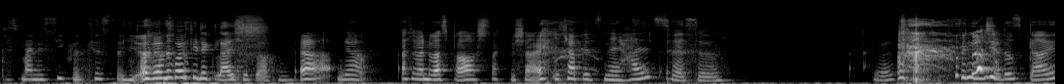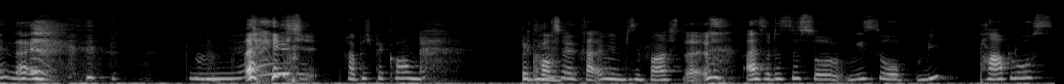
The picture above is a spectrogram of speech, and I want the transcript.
Das ist meine Secret-Kiste aber hier. wir haben voll viele gleiche Sachen. Ja. Ja. Also wenn du was brauchst, sag Bescheid. Ich habe jetzt eine Halsfessel. Was? Findet ihr das geil? Nein. Habe ich bekommen. Ich Bekommen. muss mir gerade irgendwie ein bisschen vorstellen. Also das ist so wie so wie Pablos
